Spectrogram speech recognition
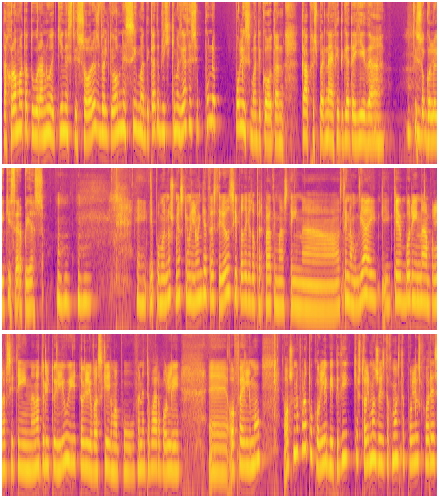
Τα χρώματα του ουρανού εκείνες τις ώρες βελτιώνουν σημαντικά την ψυχική μας διάθεση που είναι πολύ σημαντικό όταν κάποιος περνάει αυτή την καταιγίδα mm-hmm. της ογκολογικής θεραπείας. Ε, Επομένως, μιας και μιλούμε για δραστηριότητες, είπατε για το περπάτημα στην, στην αμμουδιά και μπορεί να απολαύσει την Ανατολή του ηλίου ή το ηλιοβασίλεμα που φαίνεται πάρα πολύ ε, ωφέλιμο. Όσον αφορά το κολύμπι, επειδή και στο έλλειμμα ζωής δεχόμαστε πολλές φορές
